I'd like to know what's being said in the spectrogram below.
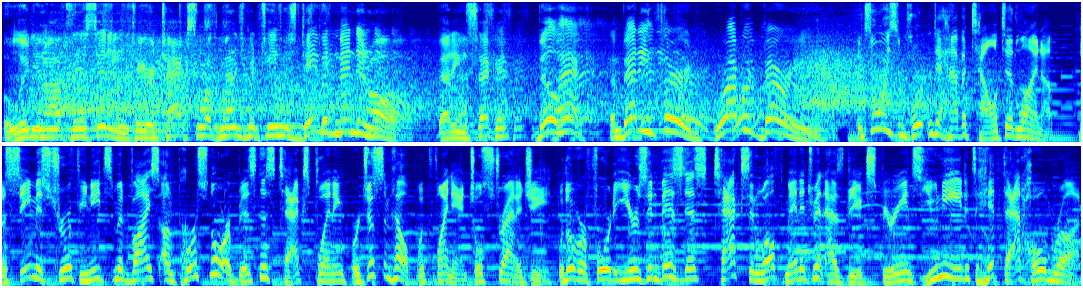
Leading off this inning for your Tax and Wealth Management team is David Mendenhall. Batting second, Bill Heck. And batting third, Robert Berry. It's always important to have a talented lineup. The same is true if you need some advice on personal or business tax planning or just some help with financial strategy. With over 40 years in business, Tax and Wealth Management has the experience you need to hit that home run.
